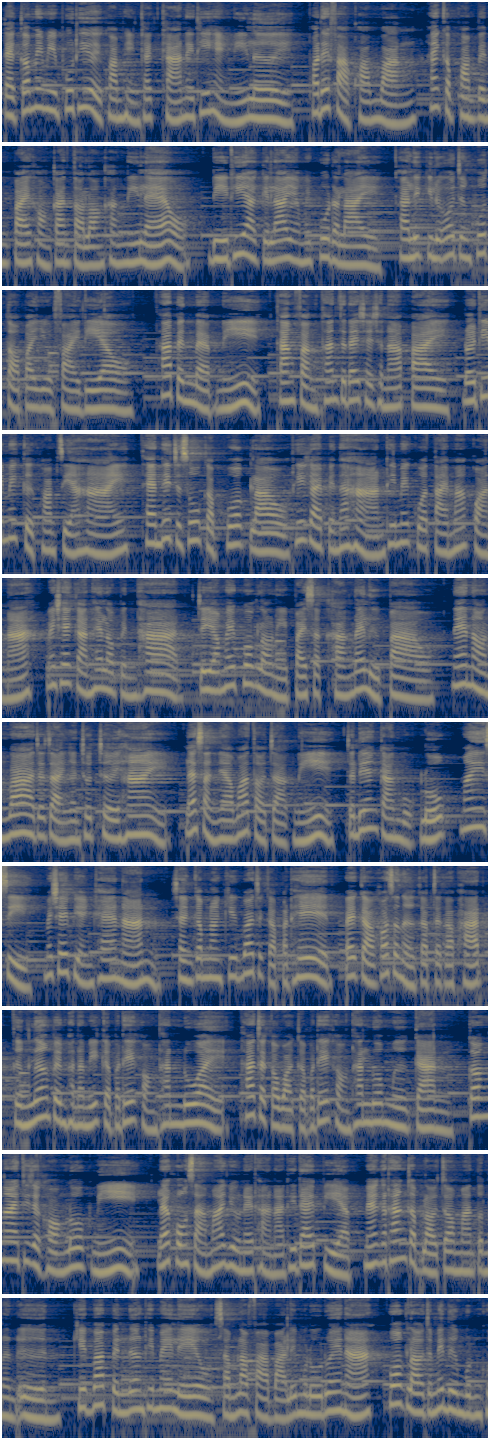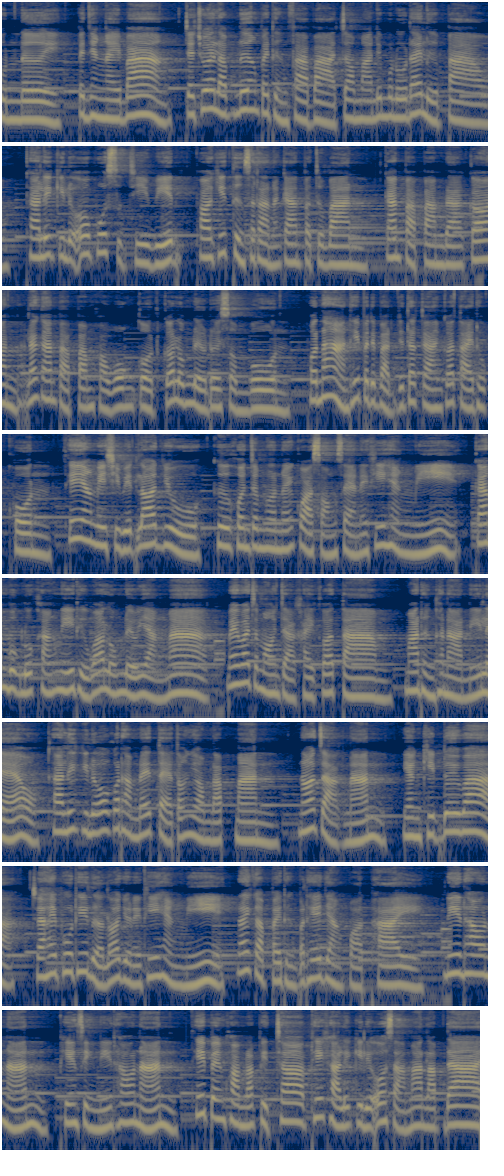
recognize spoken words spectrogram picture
แต่ก็ไม่มีผู้ที่เอ่ยความเห็นคัดค้านในที่แห่งนี้เลย เพราะได้ฝากความหวังให้กับความเป็นไปของการต่อรองครั้งนี้แล้ว ดีที่อาเกล่ายังไม่พูดอะไร คาริกิเลโอจึงพูดต่อไปอยู่ฝ่ายเดียว ถ้าเป็นแบบนี้ทางฝั่งท่านจะได้ชัยชนะไป โดยที่ไม่เกิดความเสียหาย แทนที่จะสู้กับพวกเราที่กลายเป็นทหารที่ไม่กลัวตายมากกว่านะ ไม่ใช่การให้เราเป็นทาสจะยอมให้พวกเราหนีไปสักครั้งได้หรือเปล่า แน่นอนว่าจะจ่ายเงินชดเชยให้ และสัญญาว่าต่อจากนี้จะเลี่ยงการบุกรุก ไม่สิ ไม่ใช่เพียงแค่นั้น ฉันกำลังคิดว่าจะกลับประเทศ ไปกล่าวข้อเสนอกับจักรพรรดิถึงเรื่องเป็นพันธมิตรกับประเทศของท่านด้วย ถ้าจักรวรรดิกับประเทศของท่านร่วมมือกัน ก็ง่ายที่จะครองโลกนี้ และคงสามารถอยู่ในฐานะที่ได้เปรียบ แม้กระทั่งกับเหล่าจอมมารตนอื่นๆ คิดว่าเป็นเรื่องที่ไม่เลวสำหรับฝ่าบาทลิมูรูด้วยนะ พวกเราจะไม่ลืมบุญคุณเลย เป็นยังไงบ้าง จะช่วยรับเรื่องไปถึงฝ่าบาทจอมมารลิมูรูได้หรือเปล่าคาลิกิลิโอพูดสุดชีวิต พอคิดถึงสถานการณ์ปัจจุบัน การปราบปรามดราก้อน และการปราบปรามเขาวงกฏก็ล้มเหลวโดยสมบูรณ์พลทหารที่ปฏิบัติยุทธการก็ตายทุกคน ที่ยังมีชีวิตรอดอยู่ คือคนจำนวนน้อยกว่า 2 0 0แสนในที่แห่งนี้ การบุกรุกครั้งนี้ถือว่าล้มเหลวอย่างมาก ไม่ว่าจะมองจากใครก็ตาม มาถึงขนาดนี้แล้วคาลิกิลิโอก็ทำได้แต่ต้องยอมรับมัน นอกจากนั้นยังคิดด้วยว่าจะให้ผู้ที่เหลือรอดอยู่ในที่แห่งนี้ ได้กลับไปถึงประเทศอย่างปลอดภัย นี่เท่านั้น เพียงสิ่งนี้เท่านั้น ที่เป็นความรับผิดชอบที่คาริกิลิโอสามารถรับได้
